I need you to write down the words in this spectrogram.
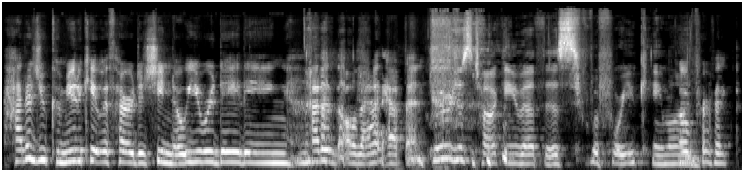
how did you communicate with her? Did she know you were dating? How did all that happen? we were just talking about this before you came on. Oh, perfect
